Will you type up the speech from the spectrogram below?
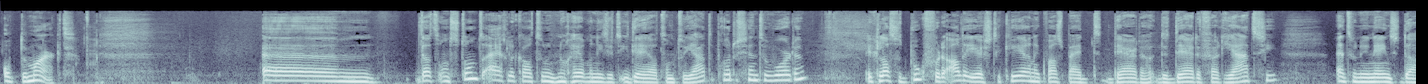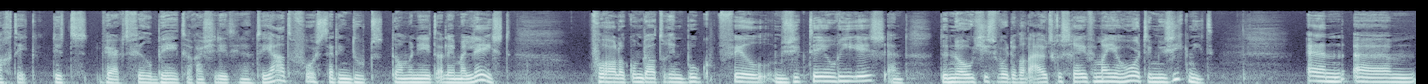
op de markt. Uh, dat ontstond eigenlijk al toen ik nog helemaal niet het idee had... om theaterproducent te worden. Ik las het boek voor de allereerste keer... en ik was bij derde, de derde variatie... En toen ineens dacht ik, dit werkt veel beter als je dit in een theatervoorstelling doet... dan wanneer je het alleen maar leest. Vooral ook omdat er in het boek veel muziektheorie is... en de nootjes worden wel uitgeschreven, maar je hoort de muziek niet. En um,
